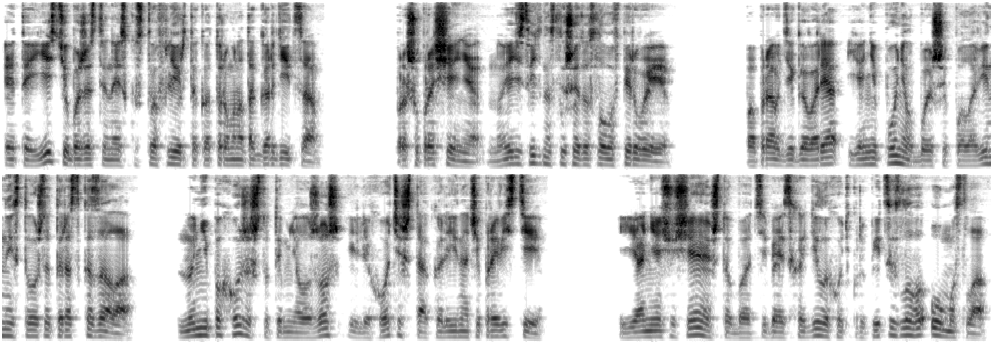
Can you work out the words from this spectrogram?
Это и есть ее божественное искусство флирта, которым она так гордится. Прошу прощения, но я действительно слышу это слово впервые. По правде говоря, я не понял больше половины из того, что ты рассказала. Но не похоже, что ты мне лжешь или хочешь так или иначе провести. Я не ощущаю, чтобы от тебя исходило хоть крупицы злого умысла.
